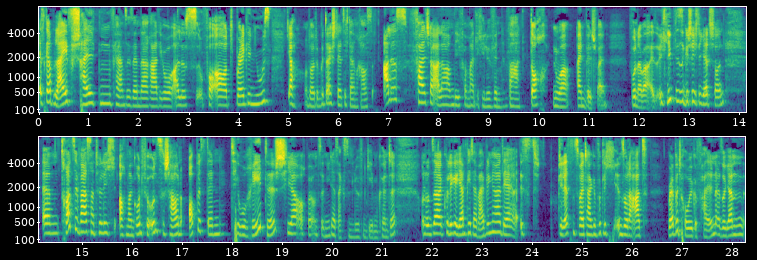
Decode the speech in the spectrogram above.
Es gab Live-Schalten, Fernsehsender, Radio, alles vor Ort, Breaking News. Ja, und heute Mittag stellt sich dann raus, alles falscher Alarm. Die vermeintliche Löwin war doch nur ein Wildschwein. Wunderbar. Also ich liebe diese Geschichte jetzt schon. Ähm, trotzdem war es natürlich auch mal ein Grund für uns zu schauen, ob es denn theoretisch hier auch bei uns in Niedersachsen Löwen geben könnte. Und unser Kollege Jan-Peter Weiblinger, der ist die letzten zwei Tage wirklich in so eine Art Rabbit Hole gefallen. Also Jan,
